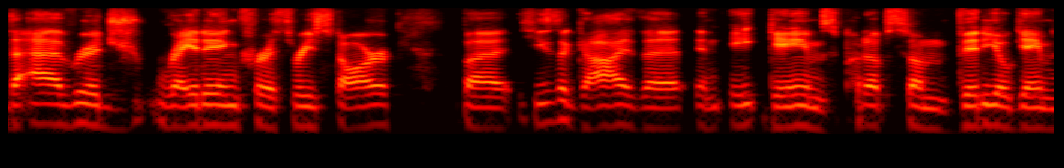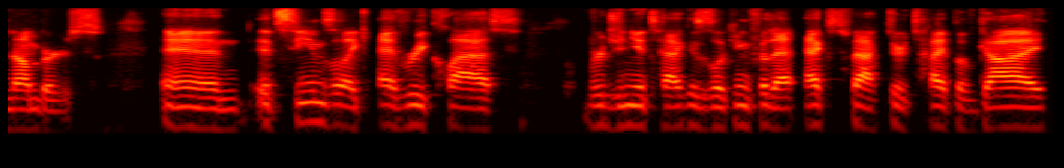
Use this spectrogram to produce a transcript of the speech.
the average rating for a three star. But he's a guy that in eight games put up some video game numbers, and it seems like every class Virginia Tech is looking for that X factor type of guy.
